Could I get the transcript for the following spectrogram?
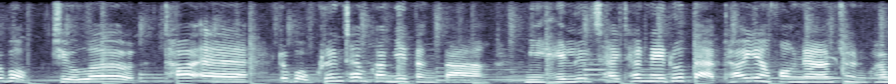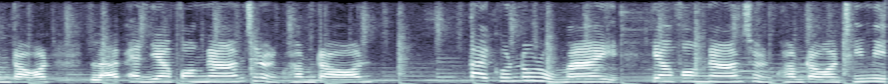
ระบบ chiller ท่อแอร์ ระบบเครื่องทำความเย็นต่างๆ มีให้เลือกใช้ทั้งในรูปแบบท่อยางฟองน้ำฉนวนความร้อน และแผ่นยางฟองน้ำฉนวนความร้อนแต่คุณรู้หรือไม่ ยางฟองน้ำส่วนความร้อนที่มี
